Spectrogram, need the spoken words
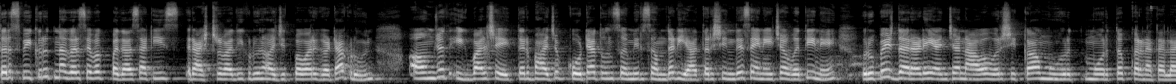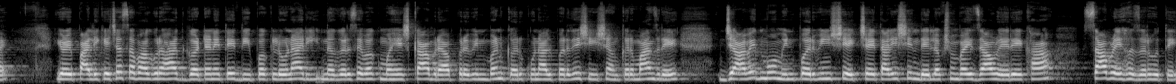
तर स्वीकृत नगरसेवक पदासाठी राष्ट्रवादीकडून अजित पवार गटाकडून अमजद इक्बाल शेख तर भाजप कोट्यातून समीर समदडिया तर शिंदे सेनेच्या वतीने रुपेश दराडे यांच्या नावावर शिक्का मुहूर्त मोर्तब करण्यात आला आहे यावेळी पालिकेच्या सभागृहात गटनेते दीपक लोणारी नगरसेवक महेश काबरा प्रवीण बनकर कुणाल परदेशी शंकर मांजरे जावेद मोमीन परवीन शेख चैताली शिंदे लक्ष्मीबाई जावळे रेखा साबळे हजर होते.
